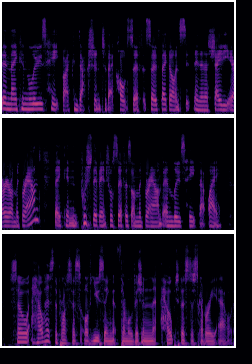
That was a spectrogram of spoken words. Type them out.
then they can lose heat by conduction to that cold surface. So if they go and sit in a shady area on the ground, they can push their ventral surface on the ground and lose heat that way. So, how has the process of using thermal vision helped this discovery out?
